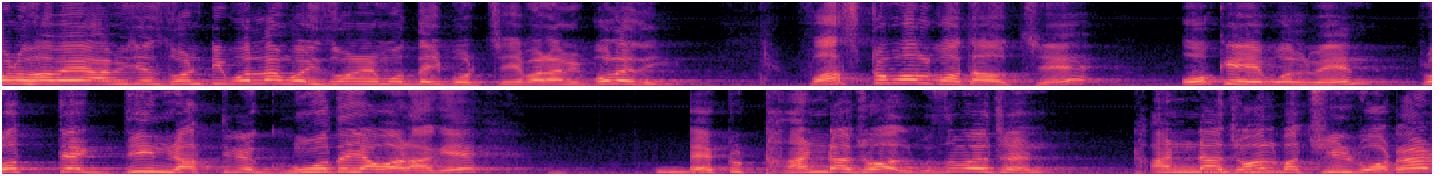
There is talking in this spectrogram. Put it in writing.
কোনোভাবে আমি যে জোনটি বললাম, ওই জোনের মধ্যেই পড়ছে। এবার আমি বলে দিই। ফার্স্ট অফ অল কথা হচ্ছে, ওকে বলবেন, প্রত্যেক দিন রাত্রিরে ঘুমোতে যাওয়ার আগে একটু ঠান্ডা জল, বুঝতে পেরেছেন? ঠান্ডা জল বা চিল্ড ওয়াটার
